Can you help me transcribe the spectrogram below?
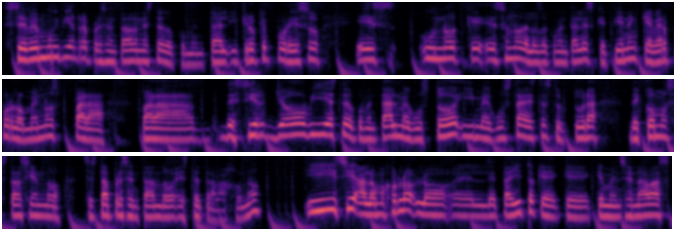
se ve muy bien representado en este documental y creo que por eso es uno que es uno de los documentales que tienen que ver por lo menos para para decir yo vi este documental, me gustó y me gusta esta estructura de cómo se está haciendo, se está presentando este trabajo, ¿no? Y sí, a lo mejor lo, el detallito que, que, mencionabas,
